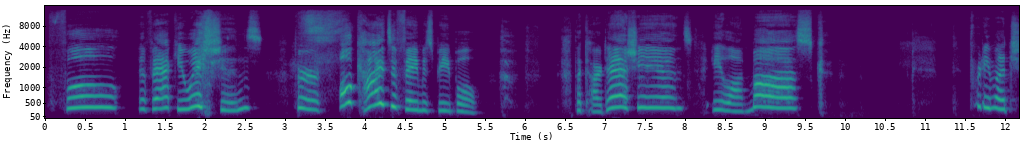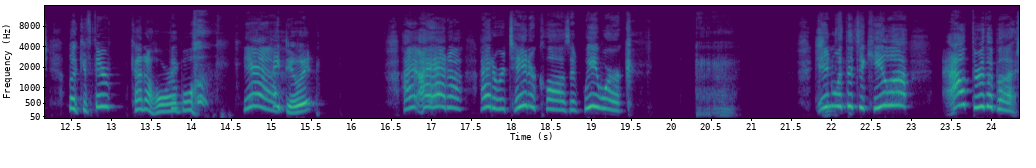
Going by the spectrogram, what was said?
full evacuations for all kinds of famous people. the Kardashians, Elon Musk. Pretty much. Look, if they're kind of horrible, Yeah. I do it. I, I had a I had a retainer clause at WeWork. In with the tequila, out through the butt.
